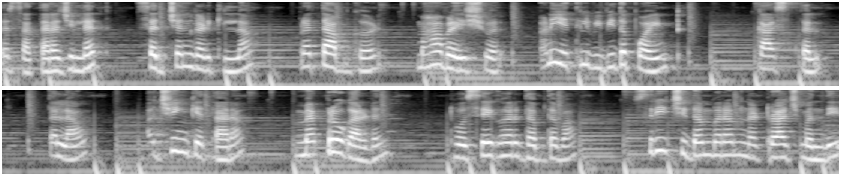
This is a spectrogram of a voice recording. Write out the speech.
तर सातारा जिल्ह्यात सज्जनगड किल्ला प्रतापगड महाबळेश्वर आणि येथील विविध पॉईंट कास्तल तलाव अजिंक्यतारा मॅप्रो गार्डन ठोसेघर धबधबा श्री चिदंबरम नटराज मंदिर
